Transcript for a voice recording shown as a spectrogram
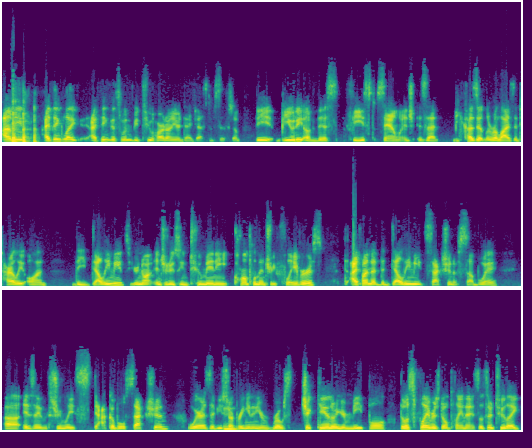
I mean, I think like I think this wouldn't be too hard on your digestive system. The beauty of this feast sandwich is that because it relies entirely on the deli meats, you're not introducing too many complementary flavors. I find that the deli meat section of Subway uh, is an extremely stackable section. Whereas if you start mm. bringing in your roast chicken or your meatball, those flavors don't play nice. Those are two like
